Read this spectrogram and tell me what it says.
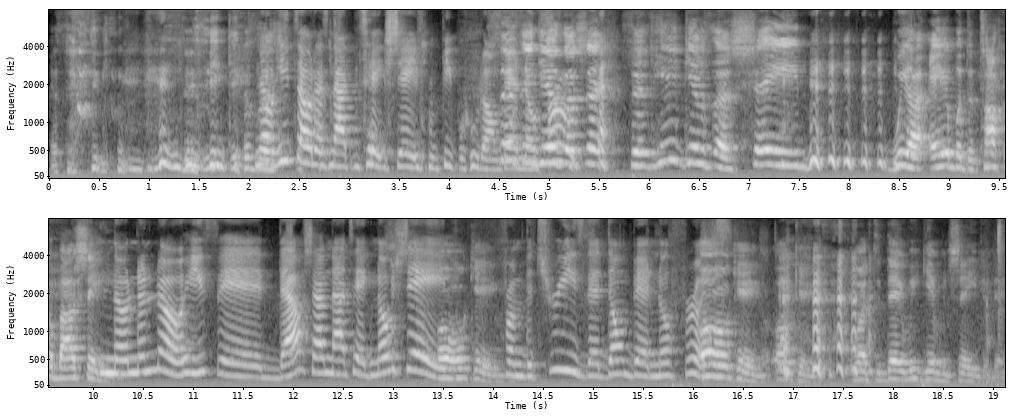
And since, since he gives no, he told us not to take shade from people who don't since he no gives fruit. us shade, since he gives us shade, we are able to talk about shade. No, no, no. He said, "Thou shalt not take no shade Oh, okay. from the trees that don't bear no fruit." Oh, okay, okay. but today we giving shade today.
